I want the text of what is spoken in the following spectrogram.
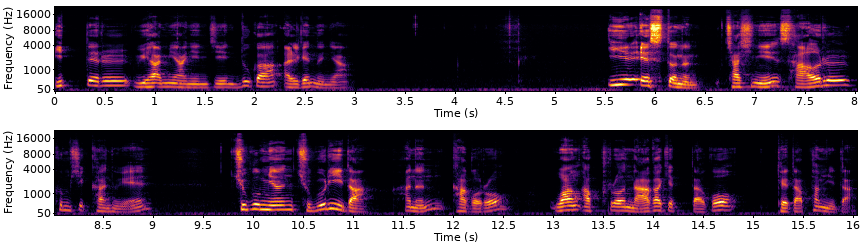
이때를 위함이 아닌지 누가 알겠느냐? 이에 에스더는 자신이 사흘을 금식한 후에 죽으면 죽으리이다 하는 각오로 왕 앞으로 나가겠다고 대답합니다.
